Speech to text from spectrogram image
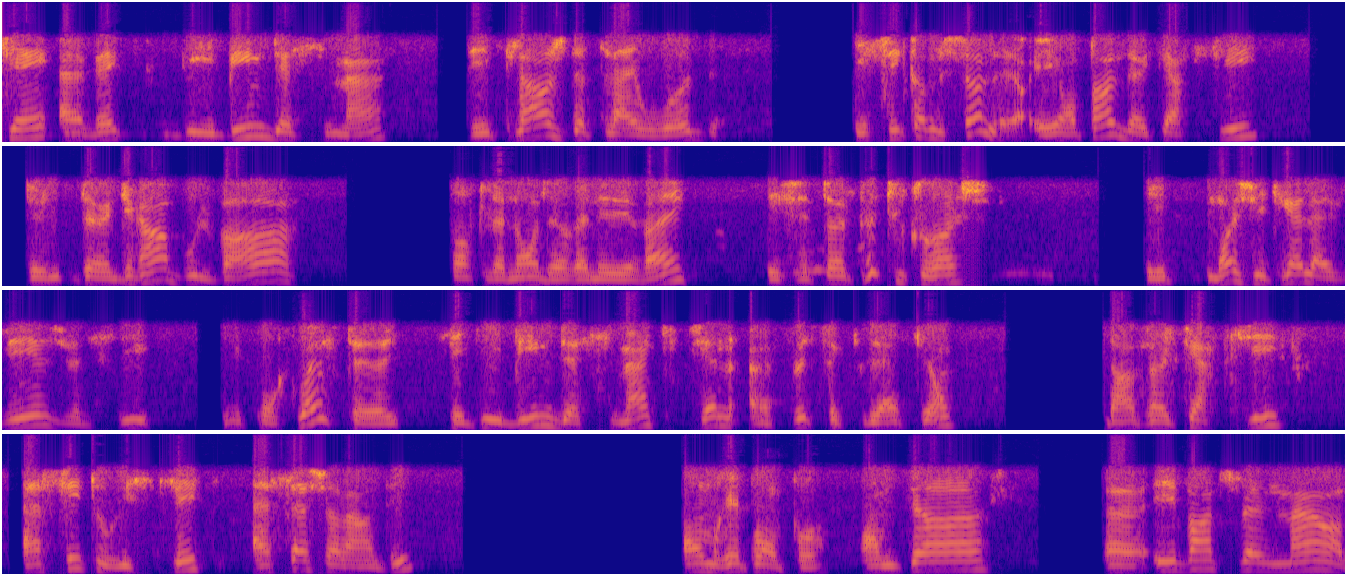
tient avec des beams de ciment, des planches de plywood, et c'est comme ça. là. Et on parle d'un quartier, d'un grand boulevard, qui porte le nom de René Lévesque, et c'est un peu tout croche. Et moi, j'écris à la ville, je dis, mais pourquoi est-ce c'est des beams de ciment qui tiennent un peu de circulation dans un quartier assez touristique, assez achalandé? On me répond pas. On me dit, ah, euh, éventuellement,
